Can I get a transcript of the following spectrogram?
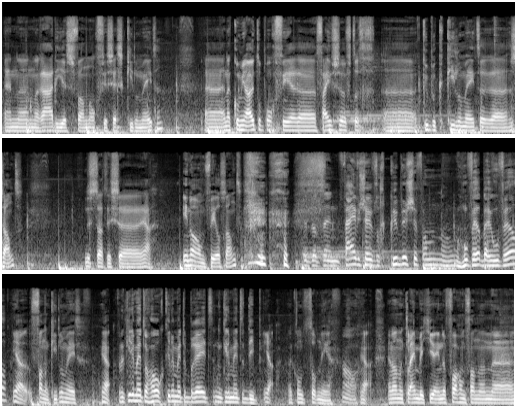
En een radius van ongeveer 6 kilometer. Eh, en dan kom je uit op ongeveer eh, 75 eh, kubieke kilometer eh, zand. Dus dat is eh, ja, enorm veel zand. Dat zijn 75 kubussen van hoeveel bij hoeveel? Ja, van een kilometer. Ja. Van een kilometer hoog, kilometer breed en een kilometer diep. Ja, daar komt het op neer. Oh. Ja. En dan een klein beetje in de vorm van een, eh,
